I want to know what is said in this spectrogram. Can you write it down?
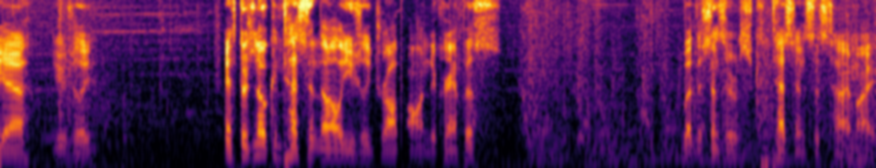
Yeah, usually. If there's no contestant, then I'll usually drop onto Krampus. But since there's contestants this time, I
